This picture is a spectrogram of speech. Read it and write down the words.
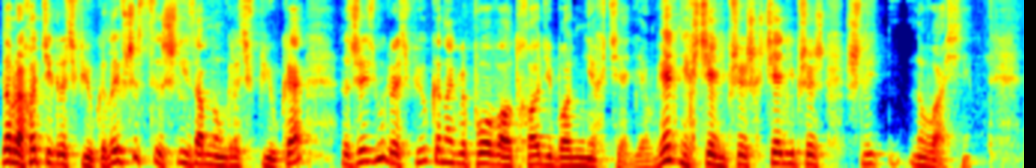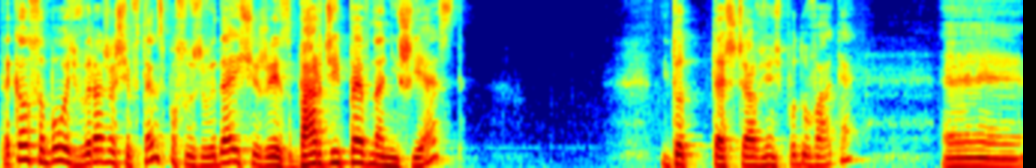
dobra, chodźcie grać w piłkę. No i wszyscy szli za mną grać w piłkę. Zaczęliśmy grać w piłkę, nagle połowa odchodzi, bo oni nie chcieli. Ja mówię, jak nie chcieli? Przecież chcieli, przecież szli. No właśnie. Taka osobowość wyraża się w ten sposób, że wydaje się, że jest bardziej pewna niż jest. I to też trzeba wziąć pod uwagę. Eee,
